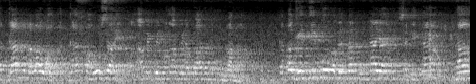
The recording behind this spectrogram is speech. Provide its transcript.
at gaano kalawak at gaano mahusay ang aming mga pinaplano na programa, kapag hindi po magandang ugnayan sa gitna ng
